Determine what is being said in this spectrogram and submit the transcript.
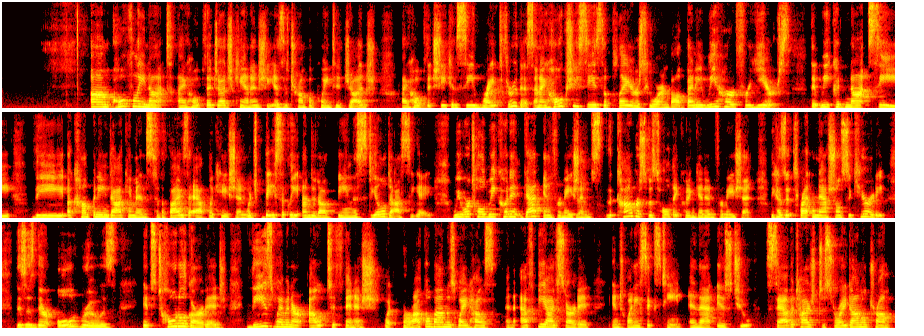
um, hopefully not. I hope that Judge Cannon, she is a Trump appointed judge. I hope that she can see right through this. And I hope she sees the players who are involved. Benny, we heard for years that we could not see the accompanying documents to the FISA application, which basically ended up being the Steele dossier. We were told we couldn't get information. Yeah. The Congress was told they couldn't get information because it threatened national security. This is their old ruse. It's total garbage. These women are out to finish what Barack Obama's White House and FBI started in 2016, and that is to sabotage, destroy Donald Trump,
